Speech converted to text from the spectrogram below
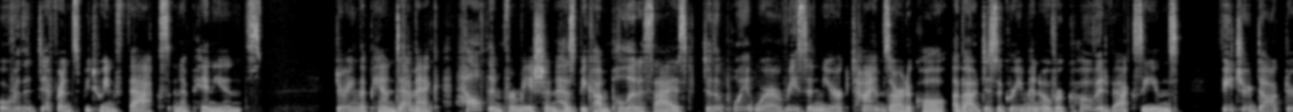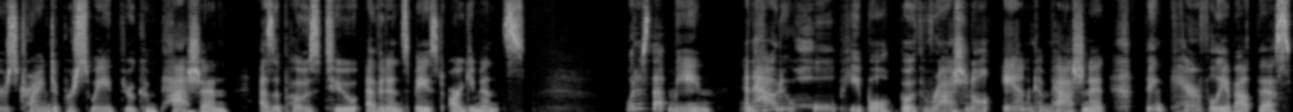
over the difference between facts and opinions. During the pandemic, health information has become politicized to the point where a recent New York Times article about disagreement over COVID vaccines featured doctors trying to persuade through compassion as opposed to evidence based arguments. What does that mean? And how do whole people, both rational and compassionate, think carefully about this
